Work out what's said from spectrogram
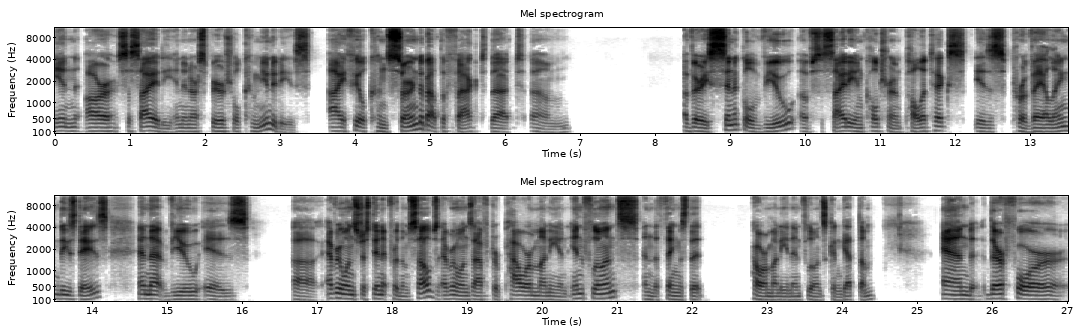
in our society and in our spiritual communities? I feel concerned about the fact that um, a very cynical view of society and culture and politics is prevailing these days. And that view is uh, everyone's just in it for themselves. Everyone's after power, money, and influence, and the things that power, money, and influence can get them. And therefore,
